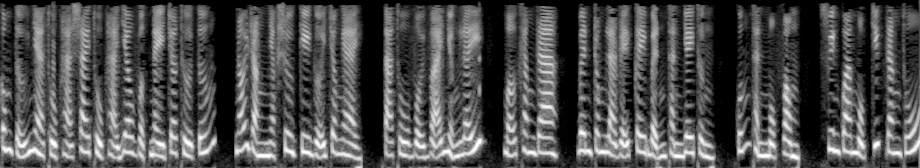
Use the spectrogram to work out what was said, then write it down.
công tử nhà thuộc hạ sai thuộc hạ giao vật này cho thừa tướng, nói rằng nhạc sư kia gửi cho ngài, tạ thù vội vã nhận lấy, mở khăn ra, bên trong là rễ cây bệnh thành dây thừng, quấn thành một vòng, xuyên qua một chiếc răng thú,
